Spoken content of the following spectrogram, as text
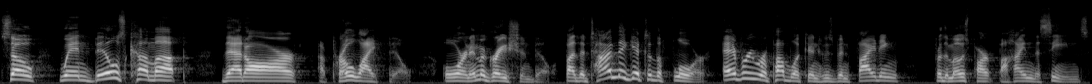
So when bills come up that are a pro life bill or an immigration bill, by the time they get to the floor, every Republican who's been fighting for the most part behind the scenes,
